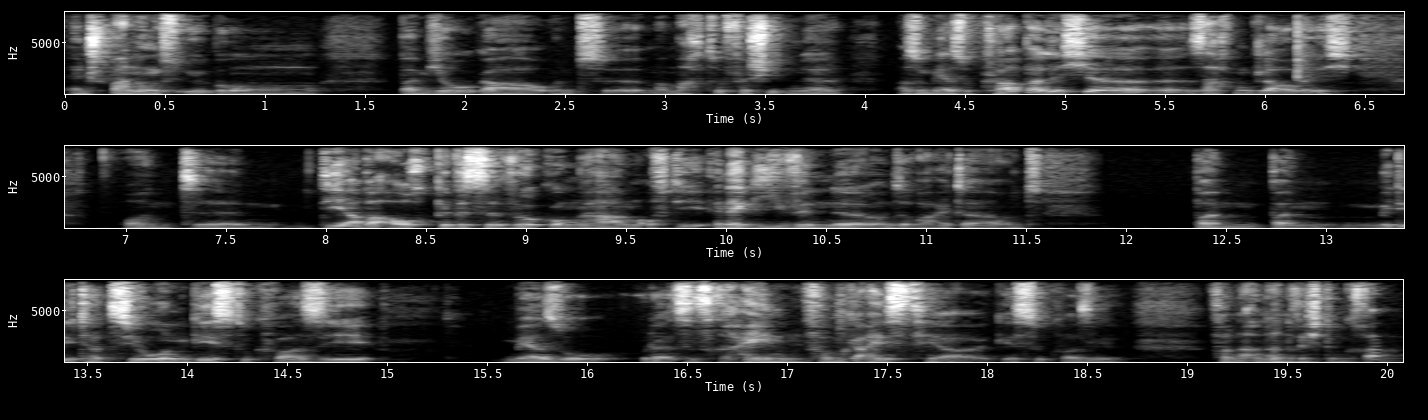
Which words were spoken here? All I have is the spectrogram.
Entspannungsübungen, beim Yoga und äh, man macht so verschiedene, also mehr so körperliche äh, Sachen, glaube ich, und äh, die aber auch gewisse Wirkungen haben auf die Energiewinde und so weiter. Und beim, beim Meditation gehst du quasi mehr so, oder es ist rein vom Geist her, gehst du quasi von einer anderen Richtung ran.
